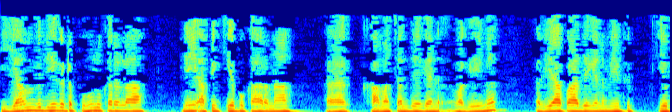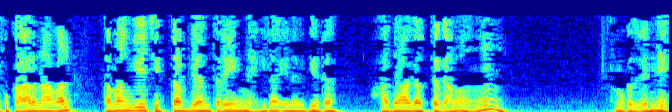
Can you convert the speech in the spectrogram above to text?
යම් විදිහකට පුහුණු කරලා මේ අපි කියපු කාරණා කාමචන්දය ගැන වගේම ව්‍යාපාදය ගැන මේ කියපු කාරණාවන් තමන්ගේ චිත්තඅභ්‍යන්තරයෙන් නැగిලා එන විදිහට හදාගත්ත ගමන් මොකද වෙන්නේ?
